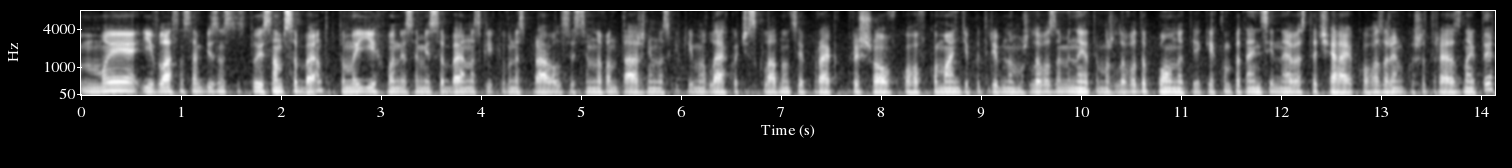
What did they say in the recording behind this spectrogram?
ми і власне сам бізнес тестує сам себе. Тобто ми їх, вони самі себе, наскільки вони справилися з цим навантаженням, наскільки їм легко чи складно цей проект прийшов, кого в команді потрібно можливо замінити, можливо доповнити, яких компетенцій не вистачає, кого з ринку ще треба знайти.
